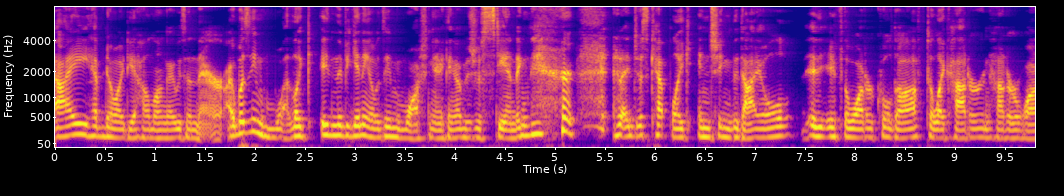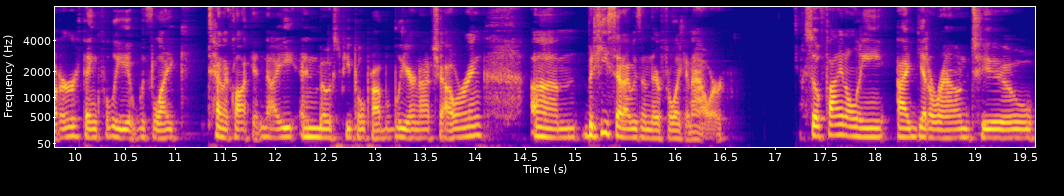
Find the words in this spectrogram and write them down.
I have no idea how long I was in there. I wasn't even like in the beginning. I wasn't even washing anything. I was just standing there, and I just kept like inching the dial if the water cooled off to like hotter and hotter water. Thankfully, it was like ten o'clock at night, and most people probably are not showering. Um, but he said I was in there for like an hour. So finally, I get around to,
